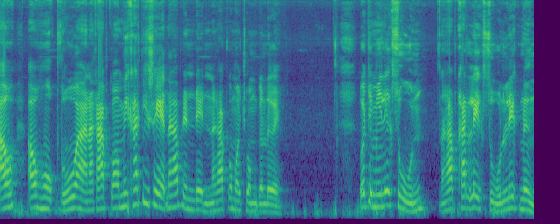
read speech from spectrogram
เอาเอาหกตัวนะครับ ก็มีคัดพิเศษนะครับเด่นๆนะครับ ก็มาชมกันเลย ก็จะมีเลขศูนย์นะครับ คัดเลขศูนย์เลขหนึ่ง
